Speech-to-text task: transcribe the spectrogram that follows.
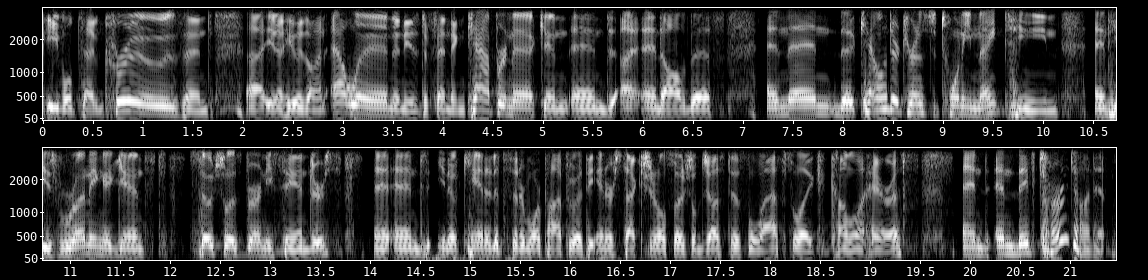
evil Ted Cruz, and uh, you know, he was on Ellen and he's defending Kaepernick and and uh, and all this. And then the calendar turns to 2019, and he's running against socialist Bernie Sanders and, and you know candidates that are more popular with the intersectional social justice left, like Kamala Harris. And and they've turned on him,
